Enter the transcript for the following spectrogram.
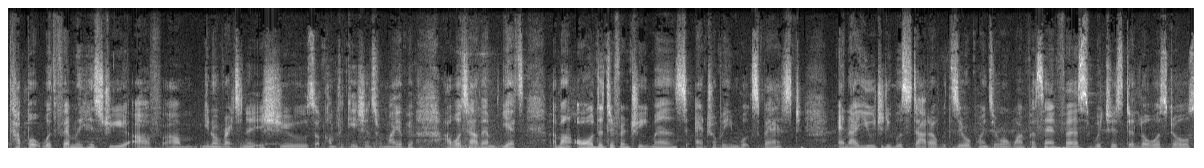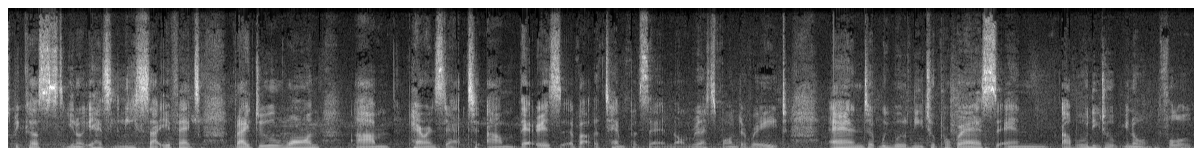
coupled with family history of um, you know retinal issues or complications from myopia, I will tell them yes, among all the different treatments, atropine works best, and I usually would start off with 0.01% first, which is the lowest dose because you know it has least side effects. But I do warn um, parents that um, there is about a 10% non-responder rate, and we will need to progress and uh, we will need to you know follow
